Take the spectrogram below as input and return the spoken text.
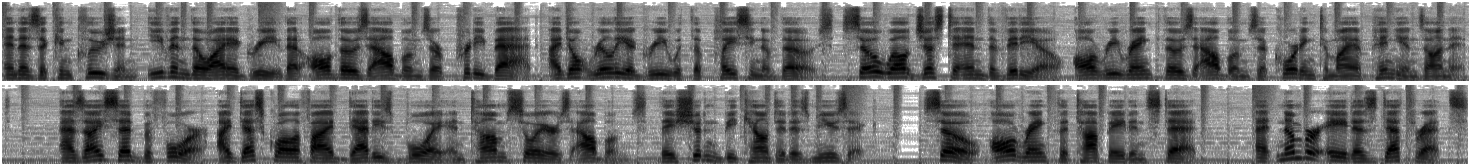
And as a conclusion, even though I agree that all those albums are pretty bad, I don't really agree with the placing of those. So well just to end the video, I'll re-rank those albums according to my opinions on it. As I said before, I disqualified Daddy's Boy and Tom Sawyer's albums, they shouldn't be counted as music. So, I'll rank the top 8 instead. At number 8 is Deathreats.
